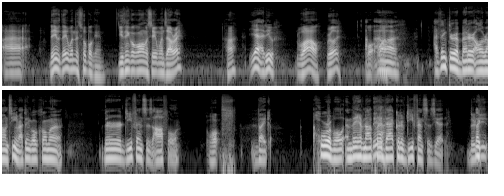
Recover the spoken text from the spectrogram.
Uh, they they win this football game. You think Oklahoma State wins outright? Huh? Yeah, I do. Wow, really? Well, uh, wow. I think they're a better all around team. I think Oklahoma their defense is awful. Well, like horrible, and they have not played yeah. that good of defenses yet. Like, de-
